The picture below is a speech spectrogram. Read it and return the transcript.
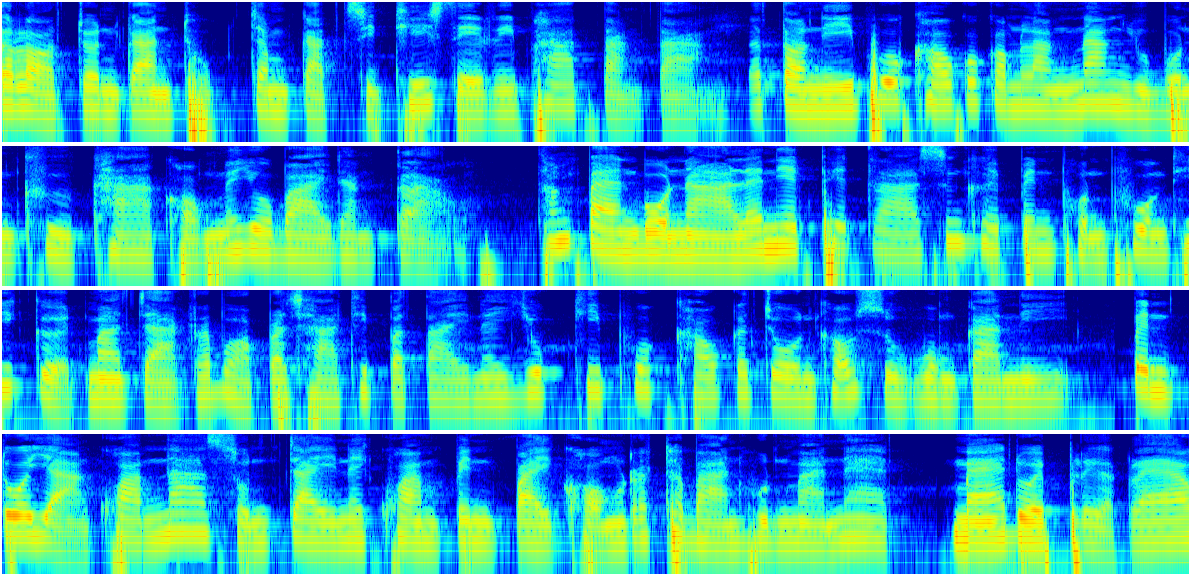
ตลอดจนการถูกจำกัดสิทธิเสรีภาพต่างๆ และตอนนี้พวกเขาก็กำลังนั่งอยู่บนคือคาของนโยบายดังกล่าว ทั้งแปนโบนาและเนียดเพตราซึ่งเคยเป็นผลพวงที่เกิดมาจากระบอบประชาธิปไตยในยุคที่พวกเขากระโจนเข้าสู่วงการนี้ เป็นตัวอย่างความน่าสนใจในความเป็นไปของรัฐบาลฮุนมาแนตแม้โดยเปลือกแล้ว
